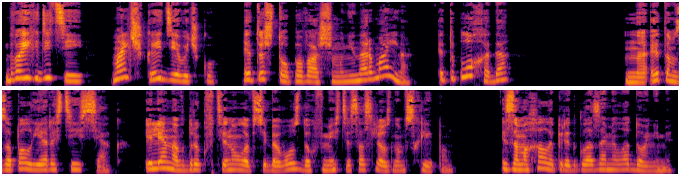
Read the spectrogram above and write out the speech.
Двоих детей, мальчика и девочку, Это что, по-вашему, ненормально? Это плохо, да? На этом запал ярости иссяк. Елена вдруг втянула в себя воздух вместе со слезным всхлипом и замахала перед глазами ладонями,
